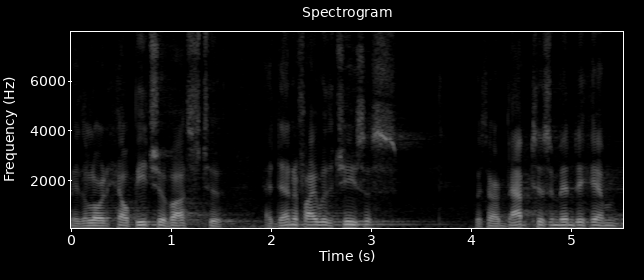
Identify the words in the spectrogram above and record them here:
May the Lord help each of us to identify with Jesus, with our baptism into Him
